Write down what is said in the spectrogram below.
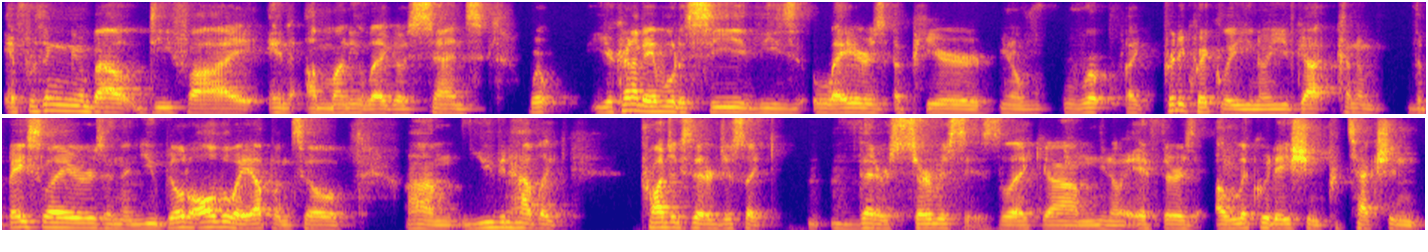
if we're thinking about DeFi in a money Lego sense, we're, you're kind of able to see these layers appear, you know, ro- like pretty quickly. You know, you've got kind of the base layers, and then you build all the way up until um, you even have like projects that are just like that are services. Like, um, you know, if there's a liquidation protection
